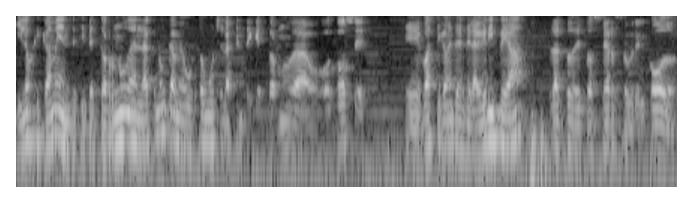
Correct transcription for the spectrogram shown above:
y lógicamente, si te estornuda en la... Nunca me gustó mucho la gente que estornuda o, tose, eh, básicamente desde la gripe A, trato de toser sobre el codo,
